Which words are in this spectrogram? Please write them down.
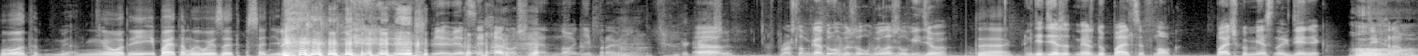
вот, вот, и поэтому его за это посадили. Ве- Версия хорошая, но неправильная. Какая А, же? В прошлом году он выжил- выложил видео, Так. где держит между пальцев ног пачку местных денег, дихрамов.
